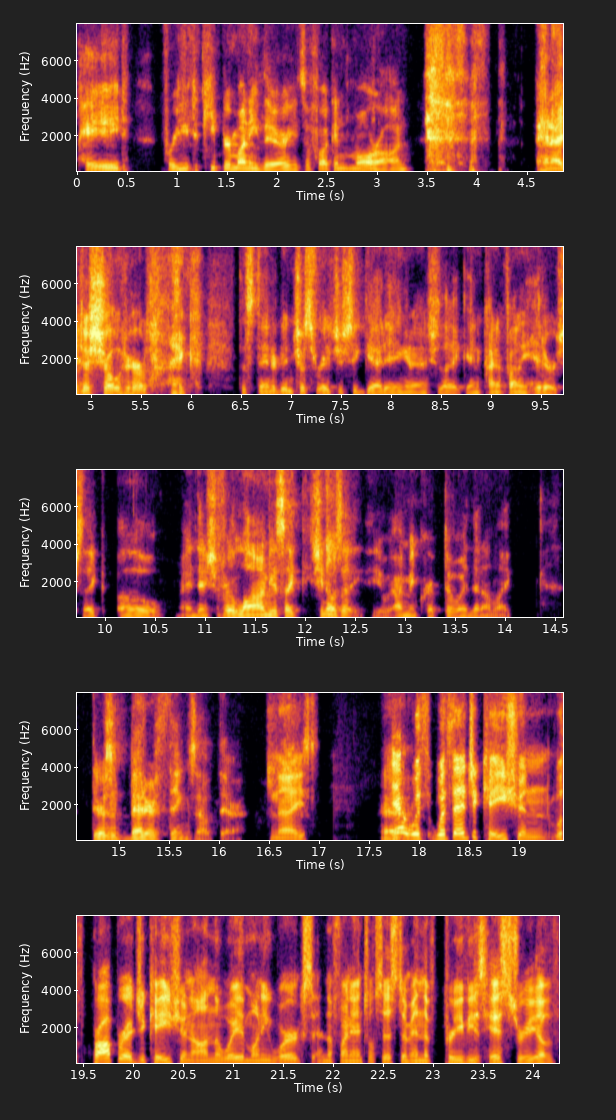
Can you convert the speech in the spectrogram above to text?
paid for you to keep your money there. He's a fucking moron. and I just showed her like the standard interest rates she's getting, and she's like, and it kind of finally hit her. She's like, oh, and then she for the longest like she knows I I'm in crypto, and then I'm like, there's better things out there. nice yeah. with with education with proper education on the way money works and the financial system and the previous history of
